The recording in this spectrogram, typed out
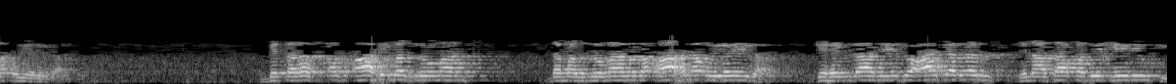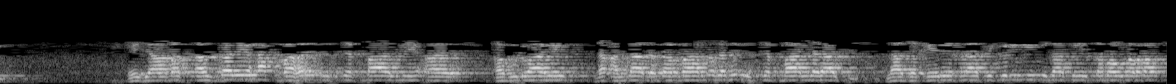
نه وویرېږه بطرف از آه مظلومان د مظلومانو له آه نه وویرېږه که هنګام یې دعا جرل چې ناڅاپه دې خیرې وکړي اجابت از در حق بهر استقبال میں آئے قبول والے نہ اللہ دا دربار نہ دا استقبال لراشی نہ دا خیر اخلاص کری ہوئی کہ دا تیرے تباہ و برباد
